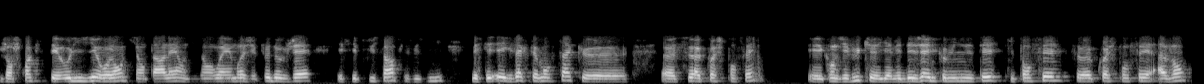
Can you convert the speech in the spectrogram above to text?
Genre, je crois que c'était Olivier Roland qui en parlait en disant, ouais, moi, j'ai peu d'objets et c'est plus simple. Je me suis dit, mais c'est exactement ça que euh, ce à quoi je pensais. Et quand j'ai vu qu'il y avait déjà une communauté qui pensait ce à quoi je pensais avant,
